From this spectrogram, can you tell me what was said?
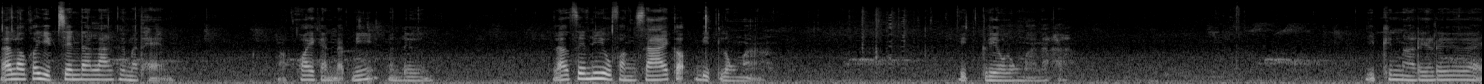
แล้วเราก็หยิบเส้นด้านล่างขึ้นมาแทน มาควยกันแบบนี้เหมือนเดิม แล้วเส้นที่อยู่ฝั่งซ้ายก็บิดลงมา บิดเกลียวลงมานะคะ หยิบขึ้นมาเรื่อย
